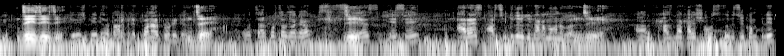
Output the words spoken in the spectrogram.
ফিট। জি জি জি। তিরিশ ফিট আর বারো ফিটের কর্নার প্লট এটা। জি। চার জায়গা জি। S A R S R সিটিদের ঢাকা মহানগর। জি। আর খাজনা খারিজ সমস্ত কিছু কমপ্লিট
